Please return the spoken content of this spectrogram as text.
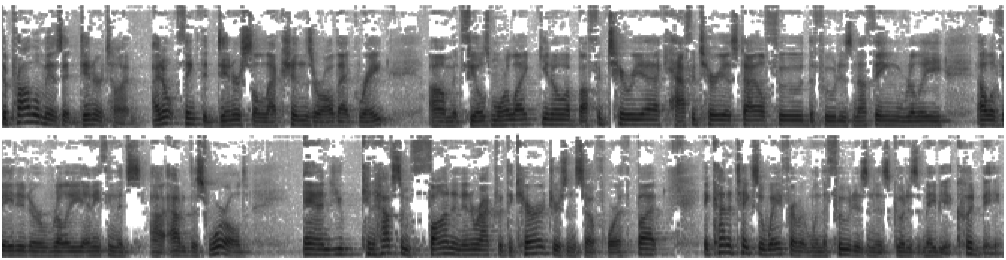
The problem is at dinner time. I don't think the dinner selections are all that great. Um, it feels more like you know a buffeteria, cafeteria style food. The food is nothing really elevated or really anything that's uh, out of this world. And you can have some fun and interact with the characters and so forth, but it kind of takes away from it when the food isn't as good as maybe it could be.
